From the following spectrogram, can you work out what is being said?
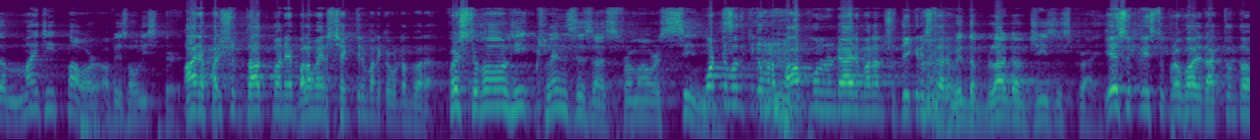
the mighty power of his Holy Spirit. ఆయన పరిశుద్ధాత్మ అనే బలమైన శక్తిని మనకి ఇవ్వడం ద్వారా First of all, he cleanses us from our sins మొట్టమొదటిగా మన పాపముల నుండి ఆయన మనల్ని శుద్ధీకరిస్తారు with the blood of Jesus Christ. యేసుక్రీస్తు ప్రభావి రక్తంతో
